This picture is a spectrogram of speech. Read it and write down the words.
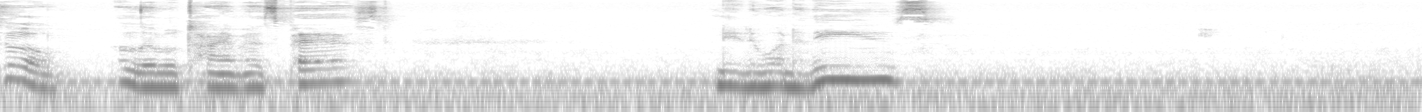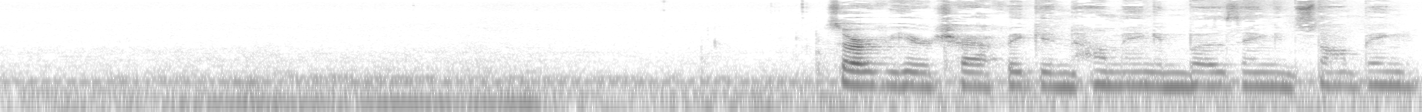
So, a little time has passed. Needed one of these. Sorry if you hear traffic and humming and buzzing and stomping.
